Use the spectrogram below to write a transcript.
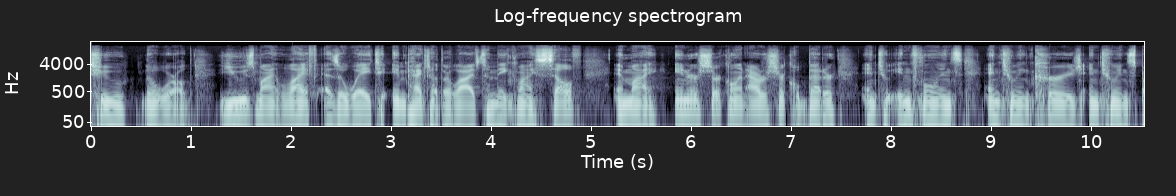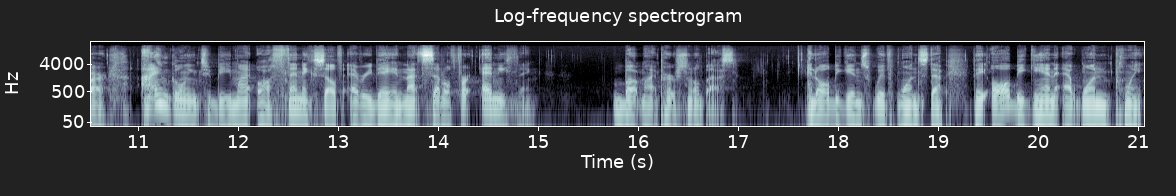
to the world. Use my life as a way to impact other lives, to make myself and my inner circle and outer circle better, and to influence and to encourage and to inspire. I'm going to be my authentic self every day and not settle for anything but my personal best. It all begins with one step. They all began at one point.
